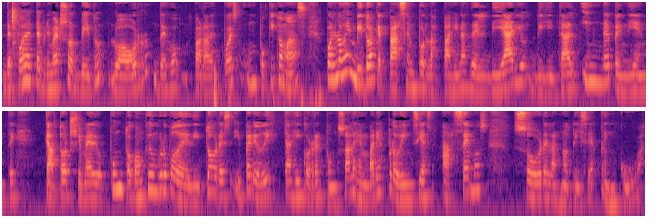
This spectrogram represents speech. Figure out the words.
Después de este primer sorbito, lo ahorro, dejo para después un poquito más, pues los invito a que pasen por las páginas del diario digital independiente 14ymedio.com que un grupo de editores y periodistas y corresponsales en varias provincias hacemos sobre las noticias en Cuba.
